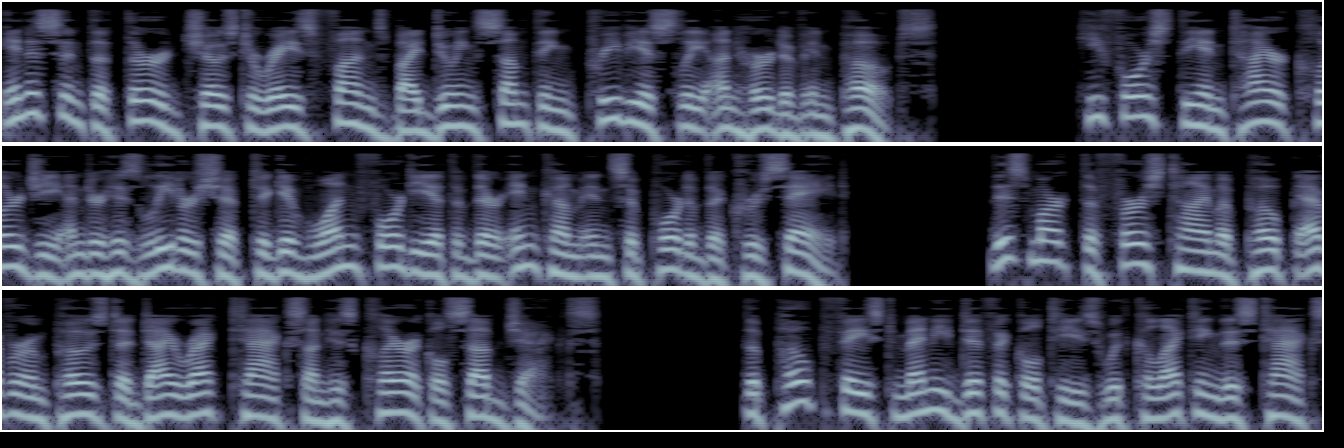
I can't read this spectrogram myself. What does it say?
Innocent III chose to raise funds by doing something previously unheard of in popes. He forced the entire clergy under his leadership to give one-fortieth of their income in support of the crusade. This marked the first time a pope ever imposed a direct tax on his clerical subjects. The Pope faced many difficulties with collecting this tax,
